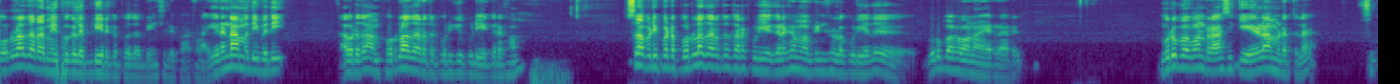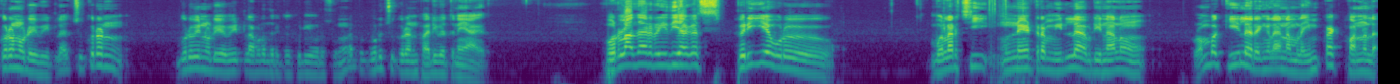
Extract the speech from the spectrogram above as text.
பொருளாதார அமைப்புகள் எப்படி இருக்க போகுது அப்படின்னு சொல்லி பார்க்கலாம். இரண்டாம் அதிபதி அவர் தான் பொருளாதாரத்தை குறிக்கக்கூடிய கிரகம். ஸோ அப்படிப்பட்ட பொருளாதாரத்தை தரக்கூடிய கிரகம் அப்படின்னு சொல்லக்கூடியது குரு பகவான் ஆயிடுறாரு. குரு பகவான் ராசிக்கு ஏழாம் இடத்துல சுக்கரனுடைய வீட்டில் சுக்கிரன் குருவினுடைய வீட்டில் அமர்ந்திருக்கக்கூடிய ஒரு சூழ்நிலை இப்போ குரு சுக்கரன் பரிவர்த்தனை ஆகுது. பொருளாதார ரீதியாக ஸ்- பெரிய ஒரு வளர்ச்சி முன்னேற்றம் இல்லை அப்படின்னாலும் ரொம்ப கீழே இறங்கலை நம்மளை இம்பேக்ட் பண்ணலை.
